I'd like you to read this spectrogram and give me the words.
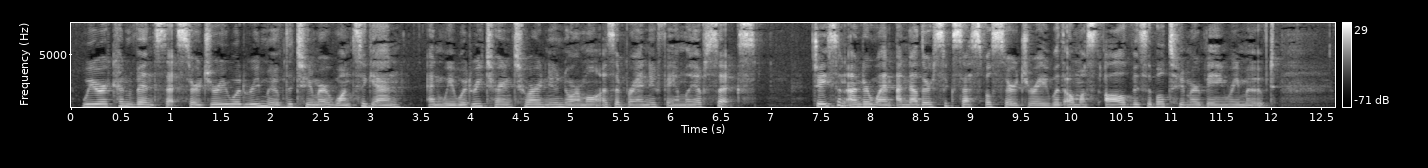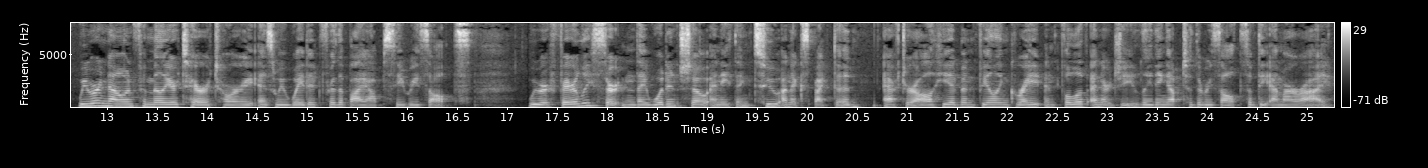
We were convinced that surgery would remove the tumor once again, and we would return to our new normal as a brand new family of six. Jason underwent another successful surgery with almost all visible tumor being removed. We were now in familiar territory as we waited for the biopsy results. We were fairly certain they wouldn't show anything too unexpected. After all, he had been feeling great and full of energy leading up to the results of the MRI.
